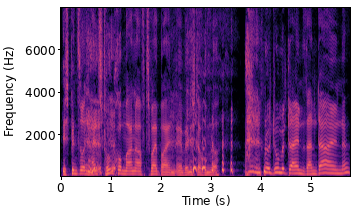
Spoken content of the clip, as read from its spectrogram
Ich bin so ein Heinz Strunk-Romaner auf zwei Beinen, ey, wenn ich da rumlaufe. Nur du mit deinen Sandalen, ne?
